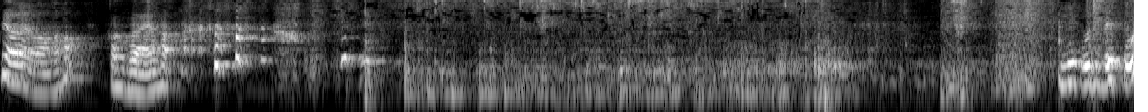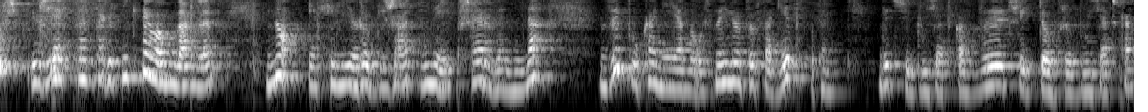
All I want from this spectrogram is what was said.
Rocho, orecho. Wypusz, wypusz. Już jestem, tak zniknęłam nagle. No, jak się nie robi żadnej przerwy na wypukanie jamy ustnej, no to tak jest. Potem wytrzyj buziaczka, wytrzyj dobrze buziaczka,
